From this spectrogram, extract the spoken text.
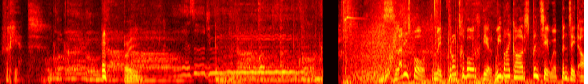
vergeet? Oei. Sluddy Sport met trots geborg deur webycars.co.za.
